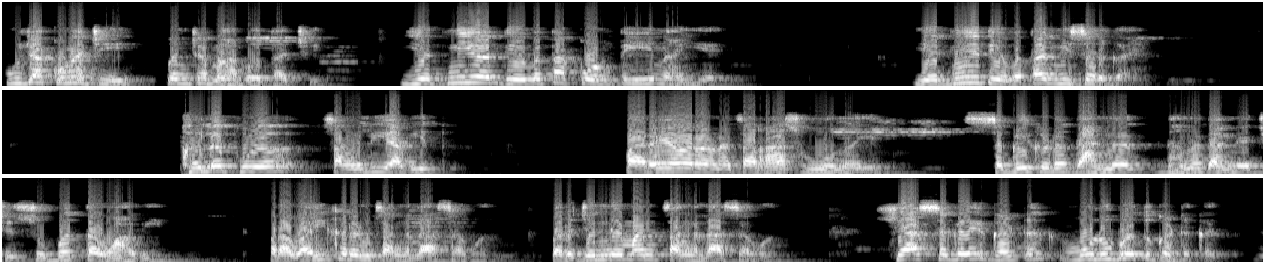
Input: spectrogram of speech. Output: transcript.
पूजा कोणाची? पंचमहाभूताची यज्ञीय देवता कोणतीही नाहीये. यज्ञीय देवता निसर्ग आहे. फळं चांगली यावीत. पर्यावरणाचा ऱ्हास होऊ नये. सगळीकडे धान्य धनधान्याची सुबत्ता व्हावी. प्रवाहीकरण चांगलं असावं पर्जन्यमान चांगलं असावं. ह्या सगळे घटक मूलभूत घटक आहेत.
